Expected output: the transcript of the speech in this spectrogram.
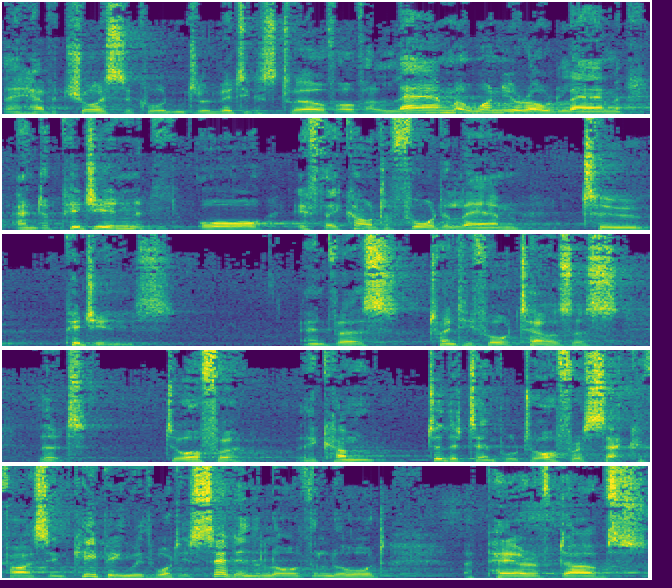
They have a choice, according to Leviticus 12, of a lamb, a one year old lamb, and a pigeon, or if they can't afford a lamb, two pigeons. And verse 24 tells us that to offer they come to the temple to offer a sacrifice in keeping with what is said in the law of the Lord a pair of doves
